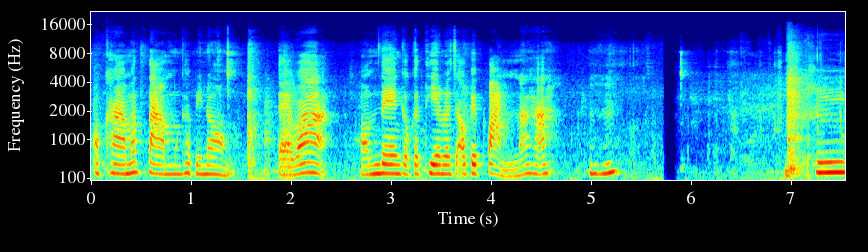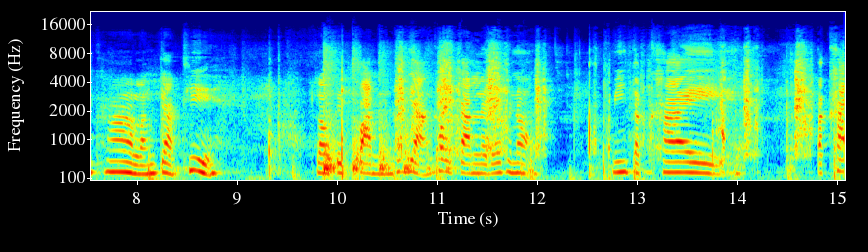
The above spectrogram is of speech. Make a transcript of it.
เอาข่ามาตำค่ะพี่น้อง แต่ว่าหอมแดงกับกระเทียมเราจะเอาไปปั่นนะคะอือฮึโอเคค่ะหลังจากที่เราไปปั่นทุกอย่างเข้ากันเลยได้พี่น้อง มีตะไคร้ ตะไคร้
